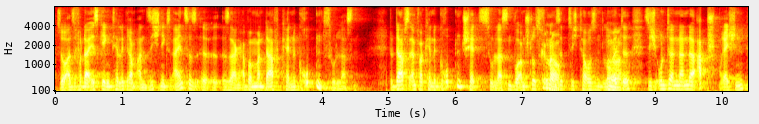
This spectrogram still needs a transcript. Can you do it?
so, also von da ist gegen Telegram an sich nichts einzusagen, aber man darf keine Gruppen zulassen. Du darfst einfach keine Gruppenchats zulassen, wo am Schluss genau. 75.000 Leute ja. sich untereinander absprechen,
